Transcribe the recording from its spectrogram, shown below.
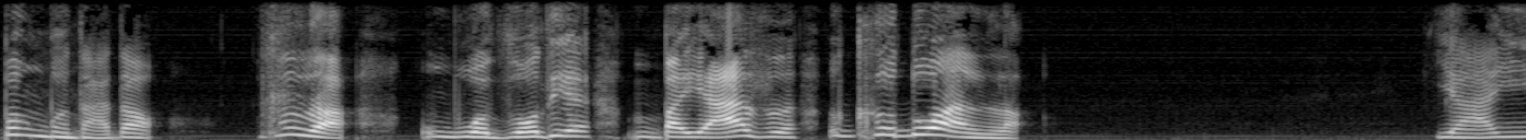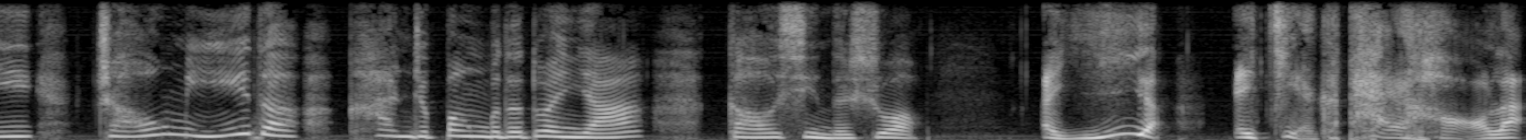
蹦蹦答道：“是啊，我昨天把牙齿磕断了。”牙医着迷的看着蹦蹦的断牙，高兴的说：“哎呀，哎，这可太好了！”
